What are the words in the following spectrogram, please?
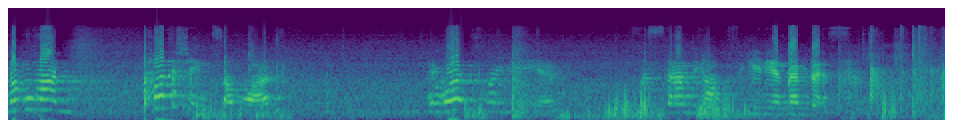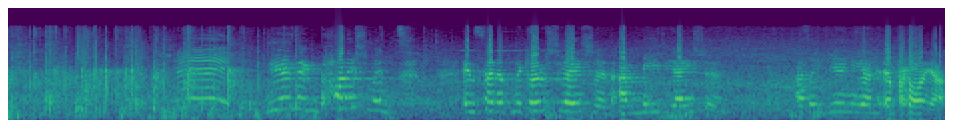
Number one, punishing someone who works for a union for standing up union members. Using punishment instead of negotiation and mediation as a union employer.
